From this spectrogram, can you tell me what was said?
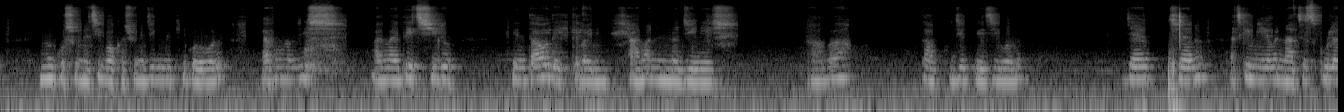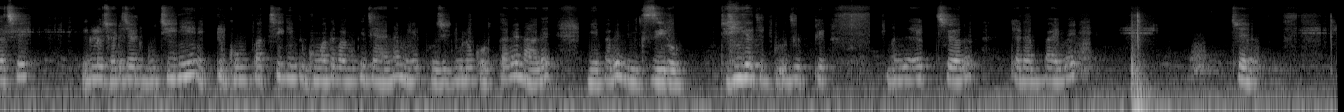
মুখও শুনেছি, বকা শুনেছি, কিন্তু কী করব বলো? এখন ইস আলমারিতে ছিল, কিন্তু তাও দেখতে পাইনি, সামান্য জিনিস। বাবা তা খুঁজে পেয়েছি বলো। যাই হোক, চলো, আজকে মেয়ে আবার নাচের স্কুল আছে। এগুলো ঝটঝট গুছিয়ে নিয়ে একটু ঘুম পাচ্ছি, কিন্তু ঘুমাতে পারব কি যায় না। মেয়ের প্রজেক্টগুলো করতে হবে, নাহলে মেয়ে পাবে বিগ জিরো ঠিক আছে, প্রজেক্টে। যাই হোক, চলো, টাটা বাই বাই চলো।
